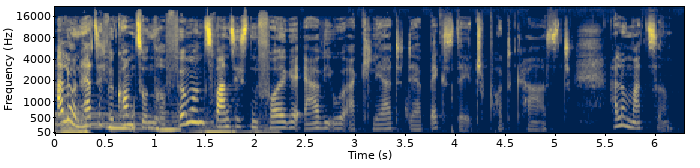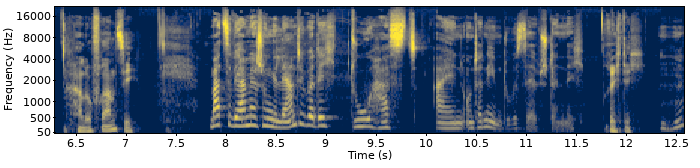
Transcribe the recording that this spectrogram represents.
Hallo und herzlich willkommen zu unserer 25. Folge RWU erklärt, der Backstage Podcast. Hallo Matze. Hallo Franzi. Matze, wir haben ja schon gelernt über dich. Du hast ein Unternehmen, du bist selbstständig. Richtig. Mhm.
